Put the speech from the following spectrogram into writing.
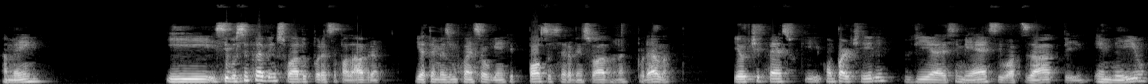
Amém? E se você foi abençoado por essa palavra, e até mesmo conhece alguém que possa ser abençoado né, por ela, eu te peço que compartilhe via SMS, WhatsApp, e-mail,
